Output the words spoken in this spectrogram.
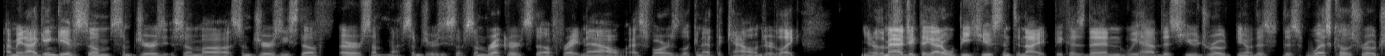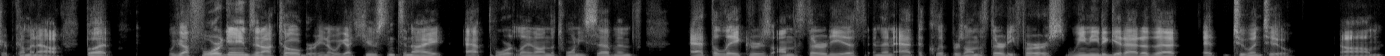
I mean I can give some some jersey some uh some jersey stuff or some not some jersey stuff some record stuff right now as far as looking at the calendar. Like you know the Magic they got to beat Houston tonight because then we have this huge road you know this this West Coast road trip coming out but we got four games in October you know we got Houston tonight at Portland on the 27th at the Lakers on the 30th and then at the Clippers on the 31st. We need to get out of that at 2 and 2. Um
